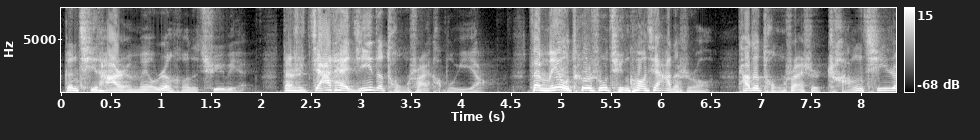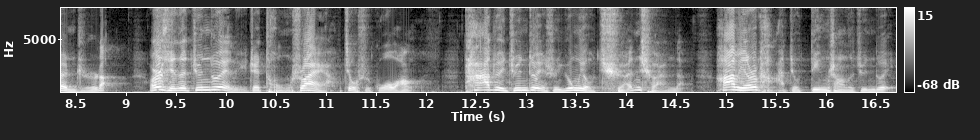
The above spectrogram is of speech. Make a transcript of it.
跟其他人没有任何的区别。但是迦太基的统帅可不一样，在没有特殊情况下的时候，他的统帅是长期任职的，而且在军队里，这统帅啊就是国王，他对军队是拥有全权的。哈米尔卡就盯上了军队，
